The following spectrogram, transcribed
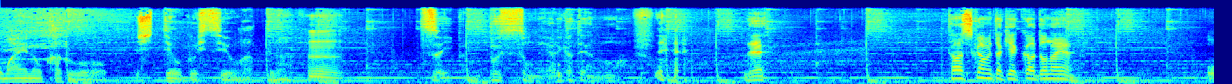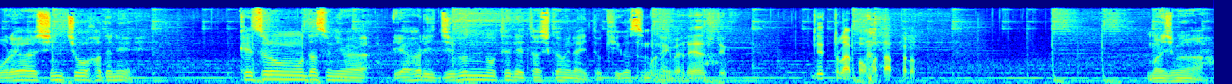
お前の覚悟を知っておく必要があってな。Mm. 随分物騒なやり方やの で確かめた結果はどないやねん。俺は慎重派でね結論を出すにはやはり自分の手で確かめないと気が済まない tietysti. Nyt tulee pomotappelu. 真島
